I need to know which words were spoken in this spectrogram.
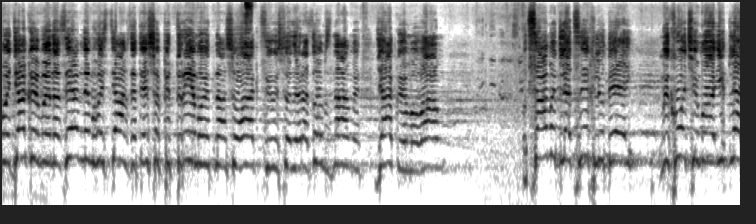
Дякуємо, дякуємо іноземним гостям за те, що підтримують нашу акцію, що разом з нами. Дякуємо вам. Саме для цих людей ми хочемо і для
